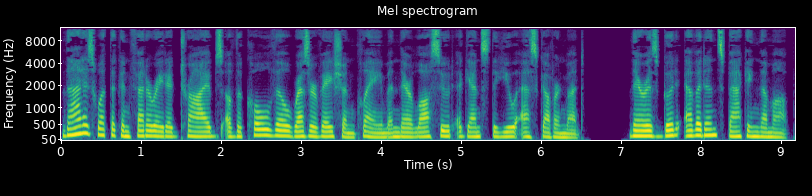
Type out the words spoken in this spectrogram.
That is what the Confederated Tribes of the Colville Reservation claim in their lawsuit against the U.S. government. There is good evidence backing them up.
